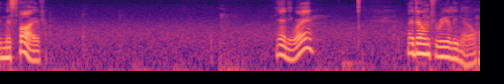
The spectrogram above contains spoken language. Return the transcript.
in Myst 5. Anyway, I don't really know.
